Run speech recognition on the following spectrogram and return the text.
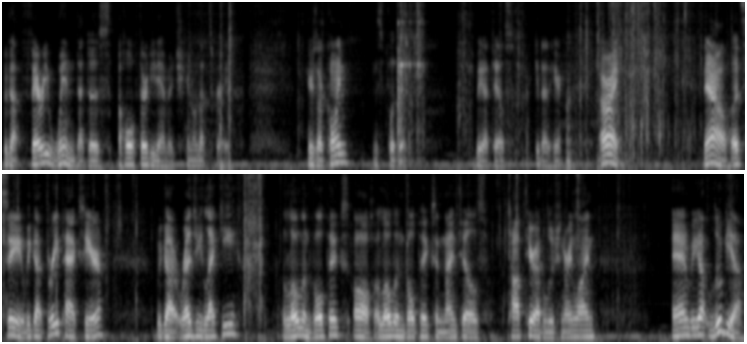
We got Fairy Wind that does a whole 30 damage. You know, that's great. Here's our coin. Let's flip it. We got tails. Get out of here. All right. Now, let's see. We got three packs here. We got Regieleki, Alolan Vulpix. Oh, Alolan Vulpix and Ninetales top tier evolutionary line. And we got Lugia.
